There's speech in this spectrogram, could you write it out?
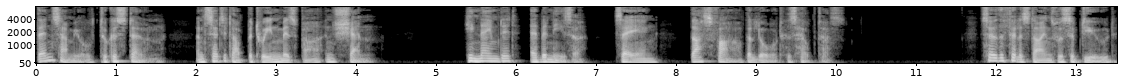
Then Samuel took a stone and set it up between Mizpah and Shen. He named it Ebenezer, saying, Thus far the Lord has helped us. So the Philistines were subdued,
